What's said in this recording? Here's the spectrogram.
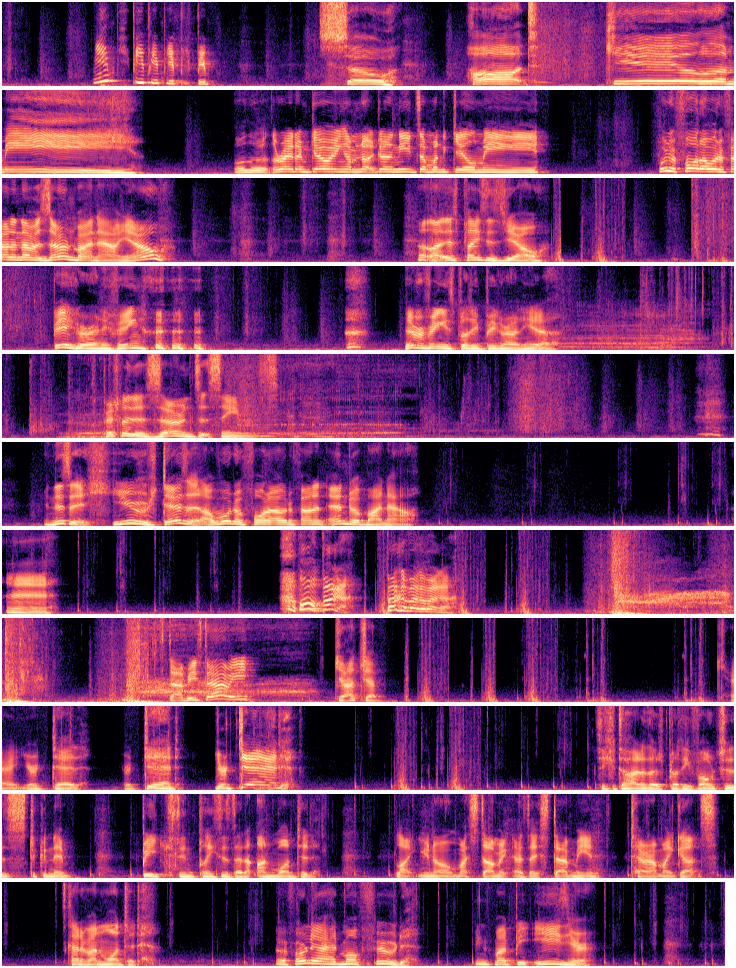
Yip, yip, yip, yip, yip, yip. So hot. Kill me. Although at the rate I'm going, I'm not gonna need someone to kill me. Would have thought I would have found another zone by now, you know? Not like this place is, you know, big or anything. Everything is bloody big around here. Especially the zones, it seems. And this is a huge desert. I would have thought I would have found an ender by now. Huh. Oh, bugger! Bugger, bugger, bugger! Stabby, stabby. Gotcha. Okay, you're dead. You're dead. You're dead! Sick and tired of those bloody vultures sticking their beaks in places that are unwanted. Like, you know, my stomach as they stab me and tear out my guts. It's kind of unwanted. If only I had more food, things might be easier.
